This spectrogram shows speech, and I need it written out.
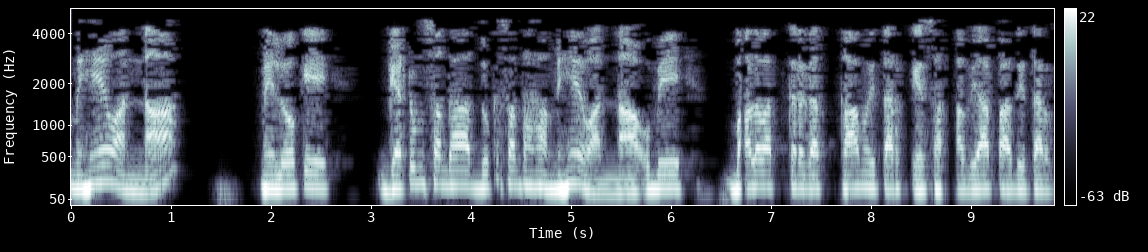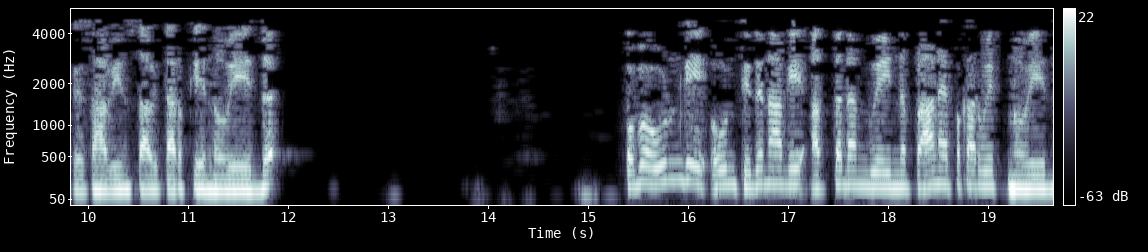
මෙහෙවන්නා මේ ලෝකේ ගැටුම් සඳහා දුක සඳහා මෙහෙවන්නා ඔබේ බලවත් කරගත් කාම විතර්කයේ සහ අව්‍යාපාද විතර්කයේ සහ විහිංසා විතර්කයේ නොවේද? ඔබ ඔවුන්ගේ ඔවුන් තිදෙනාගේ අත්අඩංගුවේ ඉන්න ප්‍රාණයපකරුවෙක් නොවේද?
